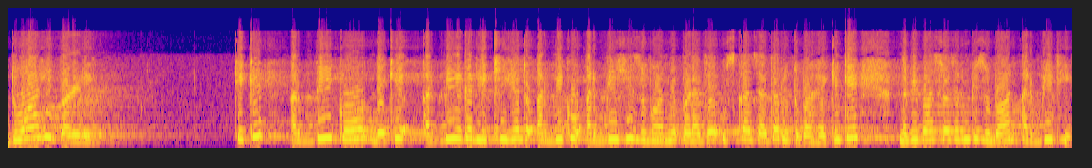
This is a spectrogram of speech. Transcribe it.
दुआ ही पढ़ ले। ठीक है? अरबी को देखिए, अरबी अगर लिखी है तो अरबी को अरबी ही ज़ुबान में पढ़ा जाए, उसका ज़्यादा रुतबा है, क्योंकि नबी बास की ज़ुबान अरबी थी।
